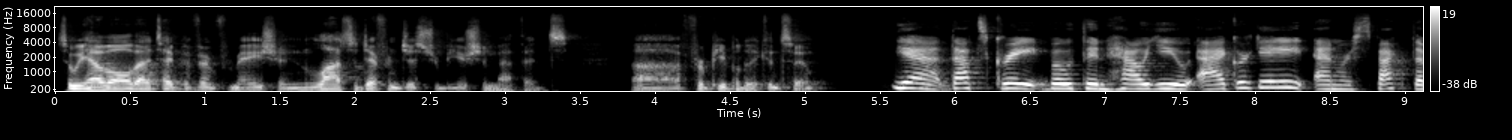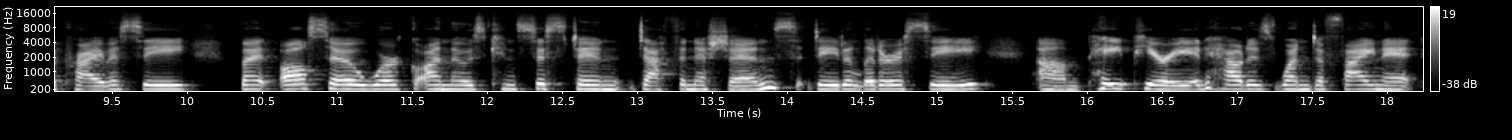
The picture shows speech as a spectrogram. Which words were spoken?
So we have all that type of information, lots of different distribution methods uh, for people to consume. Yeah, that's great, both in how you aggregate and respect the privacy, but also work on those consistent definitions, data literacy, um, pay period. How does one define it?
